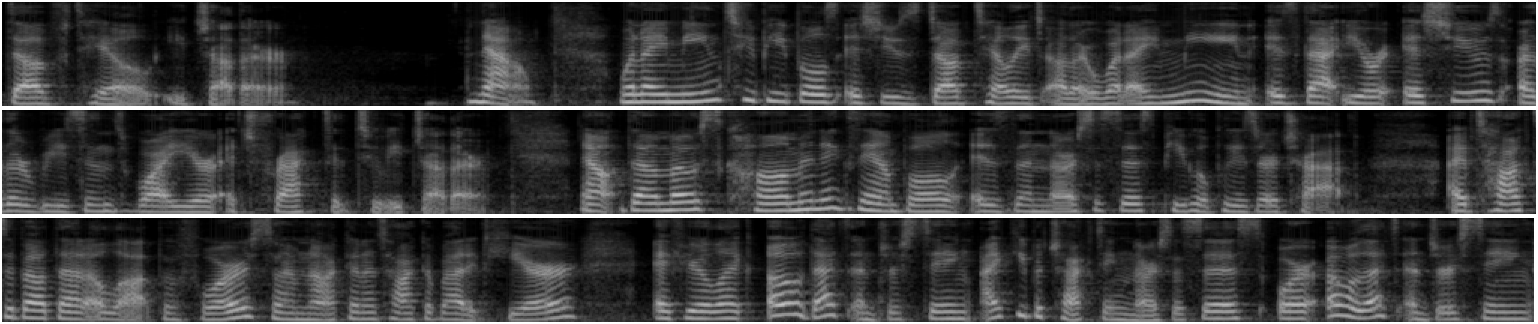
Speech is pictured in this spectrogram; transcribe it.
dovetail each other. Now, when I mean two people's issues dovetail each other, what I mean is that your issues are the reasons why you're attracted to each other. Now, the most common example is the narcissist people pleaser trap. I've talked about that a lot before, so I'm not going to talk about it here. If you're like, oh, that's interesting, I keep attracting narcissists, or oh, that's interesting,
